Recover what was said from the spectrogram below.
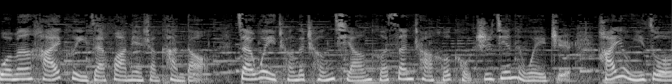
我们还可以在画面上看到，在渭城的城墙和三岔河口之间的位置，还有一座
